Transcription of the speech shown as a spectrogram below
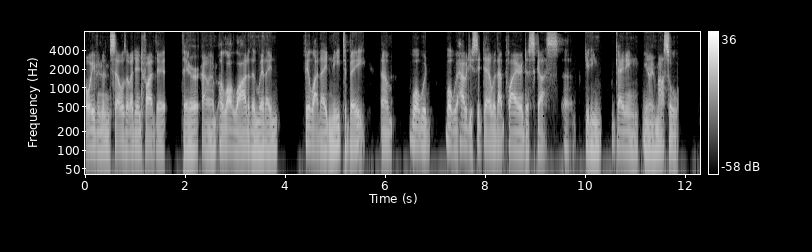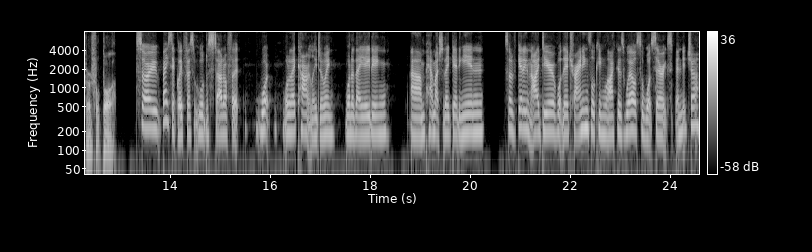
or even themselves have identified that they're um, a lot lighter than where they feel like they need to be. Um, what would what how would you sit down with that player and discuss um, getting gaining you know muscle for a footballer? So basically, first of all, to start off at what what are they currently doing? What are they eating? Um, how much are they getting in? Sort of getting an idea of what their training's looking like as well. So what's their expenditure?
